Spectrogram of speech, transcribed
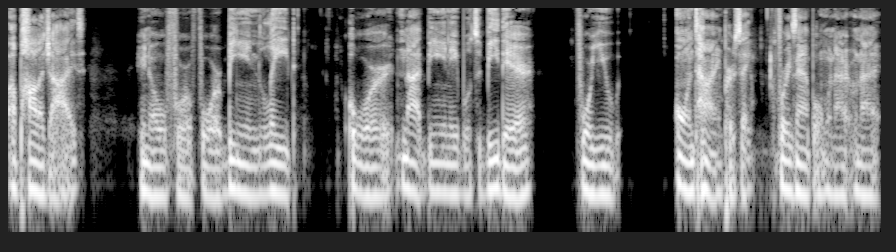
apologize, you know, for for being late or not being able to be there for you on time per se. For example, when I when I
